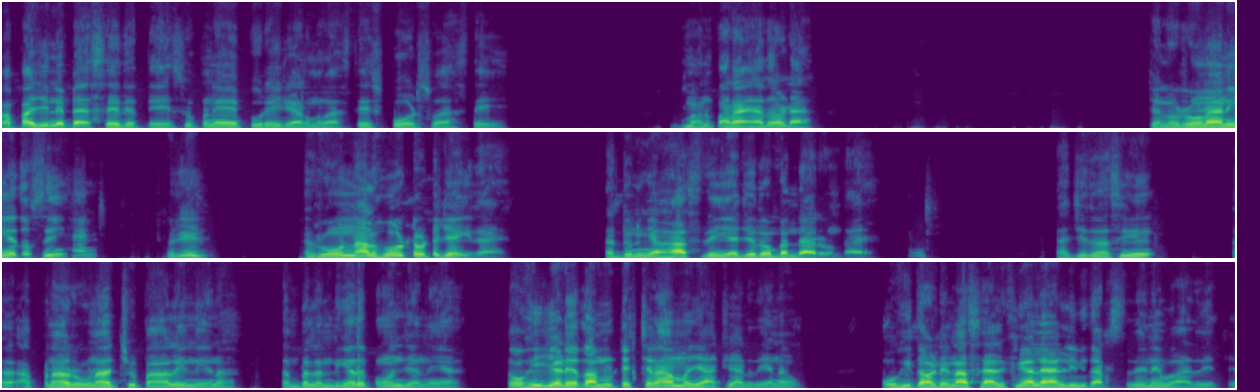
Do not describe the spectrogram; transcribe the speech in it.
ਪਾਪਾ ਜੀ ਨੇ ਪੈਸੇ ਦਿੱਤੇ ਸੁਪਨੇ ਪੂਰੇ ਕਰਨ ਵਾਸਤੇ ਸਪੋਰਟਸ ਵਾਸਤੇ। ਮਨ ਭਰ ਆਇਆ ਤੁਹਾਡਾ? ਚਲੋ ਰੋਣਾ ਨਹੀਂ ਹੈ ਤੁਸੀਂ। ਹਾਂਜੀ। ਕਿਉਂਕਿ ਰੋਣ ਨਾਲ ਹੋਰ ਟੁੱਟ ਜਾਈਦਾ ਹੈ। ਤਾਂ ਦੁਨੀਆ ਹੱਸਦੀ ਹੈ ਜਦੋਂ ਬੰਦਾ ਰੋਂਦਾ ਹੈ। ਹਾਂਜੀ। ਤਾਂ ਜਦੋਂ ਅਸੀਂ ਅ, ਆਪਣਾ ਰੋਣਾ ਛੁਪਾ ਲੈਂਦੇ ਆ ਨਾ ਤਾਂ ਬੁਲੰਦੀਆਂ ਤੇ ਪਹੁੰਚ ਜਾਂਦੇ ਆ ਤਾਂ ਉਹੀ ਜਿਹੜੇ ਤੁਹਾਨੂੰ ਟਿਚਰਾਂ ਮਜ਼ਾਕ ਕਰਦੇ ਆ ਨਾ ਉਹੀ ਤੁਹਾਡੇ ਨਾਲ ਸੈਲਫੀਆਂ ਲੈਣ ਲਈ ਵੀ ਤਰਸਦੇ ਨੇ ਬਾਅਦ ਵਿੱਚ।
